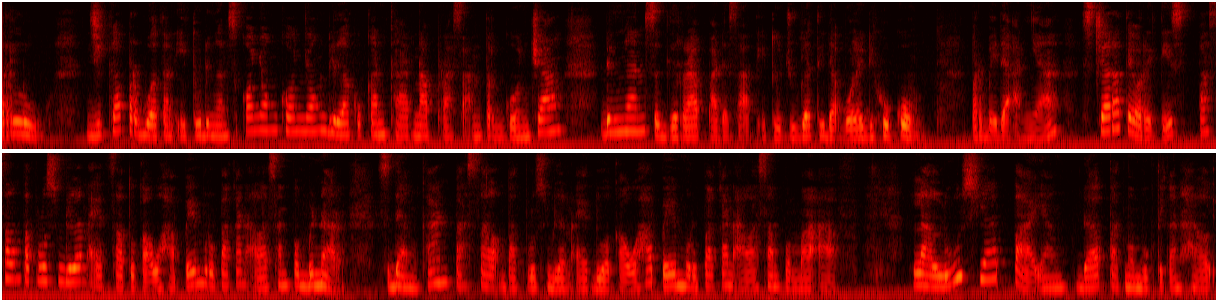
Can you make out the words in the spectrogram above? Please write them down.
perlu jika perbuatan itu dengan sekonyong-konyong dilakukan karena perasaan tergoncang dengan segera pada saat itu juga tidak boleh dihukum. Perbedaannya, secara teoritis, pasal 49 ayat 1 KUHP merupakan alasan pembenar, sedangkan pasal 49 ayat 2 KUHP merupakan alasan pemaaf. Lalu siapa yang dapat membuktikan hal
